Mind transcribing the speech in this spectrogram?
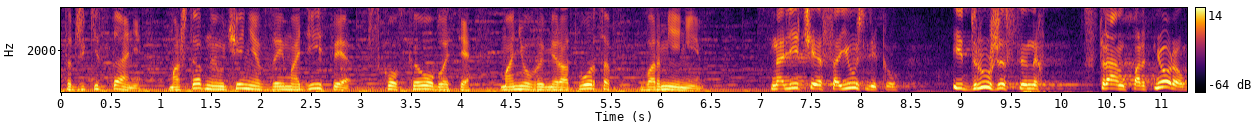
в Таджикистане, масштабное учение взаимодействия в Псковской области, маневры миротворцев в Армении. Наличие союзников и дружественных стран-партнеров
